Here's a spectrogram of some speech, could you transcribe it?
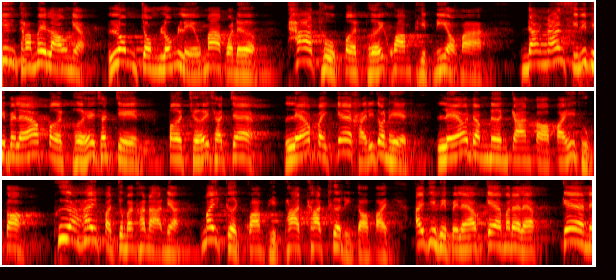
ยิ่งทำให้เราเนี่ยล่มจมล้มเหลวมากกว่าเดิม ถ้าถูกเปิดเผยความผิดนี้ออกมา ดังนั้นสิ่งที่ผิดไปแล้วเปิดเผยให้ชัดเจน เปิดเผยให้ชัดแจ้ง แล้วไปแก้ไขที่ต้นเหตุ แล้วดำเนินการต่อไปให้ถูกต้องเพื่อให้ปัจจุบันขณะเนี่ยไม่เกิดความผิดพลาดคาดเคลื่อนอีกต่อไป ไอ้ที่ผิดไปแล้วแก้ไม่ได้แล้ว แก้ใน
